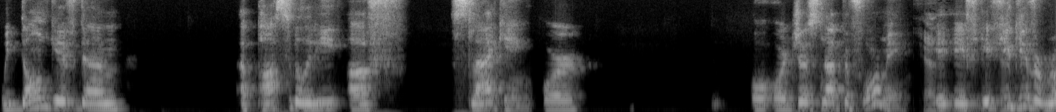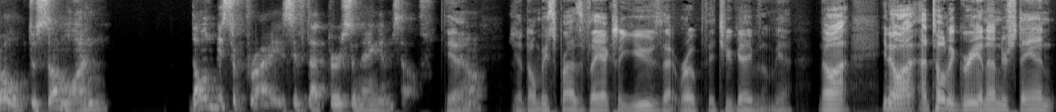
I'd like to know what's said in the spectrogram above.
we don't give them a possibility of slacking or or, or just not performing. Yeah. If if yeah. you give a rope to someone, don't be surprised if that person hang himself. Yeah. You know? Yeah. Don't be surprised if they actually use that rope that you gave them. Yeah. No, I, you know, I, I totally agree and understand.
